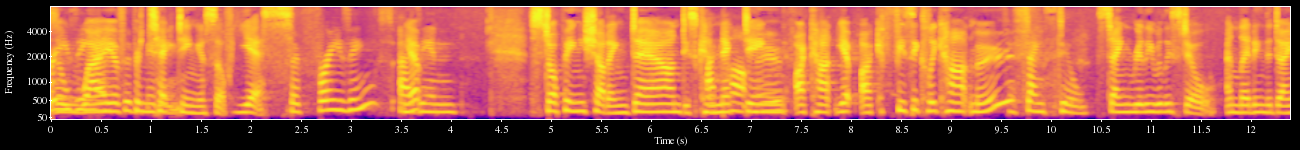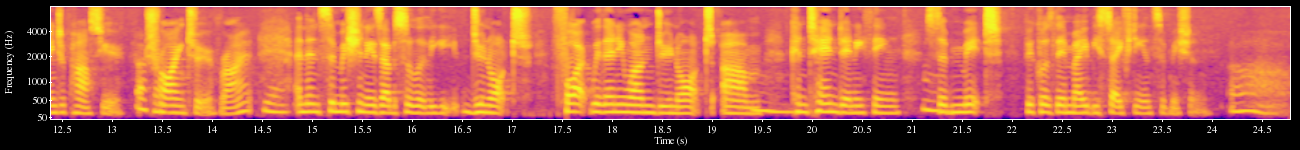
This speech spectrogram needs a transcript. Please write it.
as a way of submitting. protecting yourself. Yes. So freezing, as Yep. in, stopping, shutting down, disconnecting. I can't, I can't, yep, I physically can't move. so staying still. Staying really, really still and letting the danger pass you. Okay. Trying to, right? Yeah. And then submission is absolutely do not fight with anyone, do not um, contend anything, submit because there may be safety in submission. Oh.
